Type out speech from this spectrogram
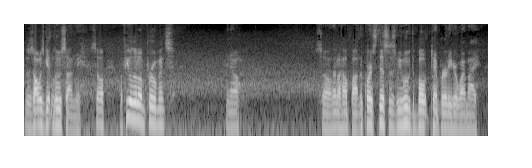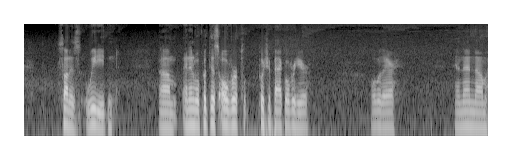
This is always getting loose on me. So a few little improvements, you know. So that'll help out. And of course, this is, we moved the boat temporarily here while my son is weed eating. Um, and then we'll put this over, push it back over here, over there. And then, um,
